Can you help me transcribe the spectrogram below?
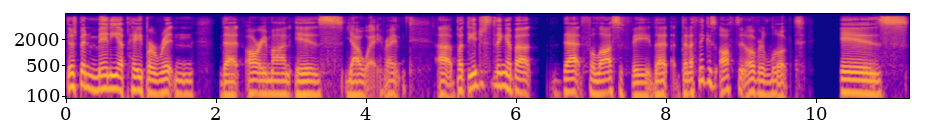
there's been many a paper written that Ahriman is Yahweh, right? Uh, but the interesting thing about that philosophy that that I think is often overlooked is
